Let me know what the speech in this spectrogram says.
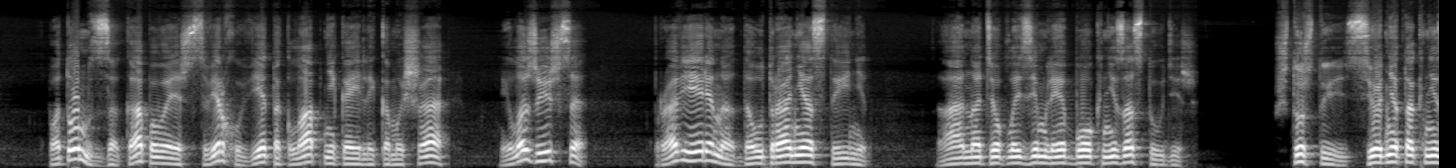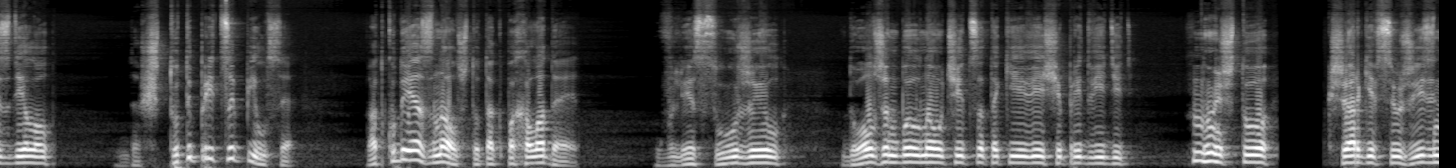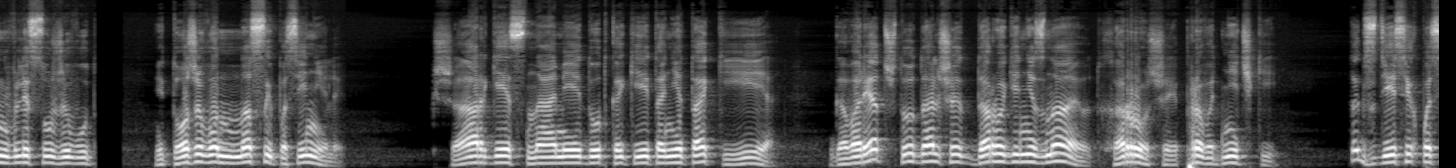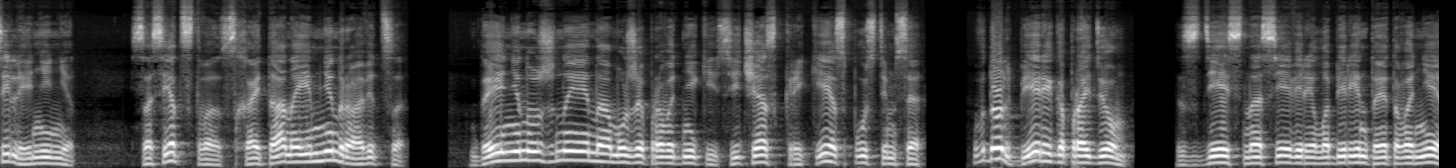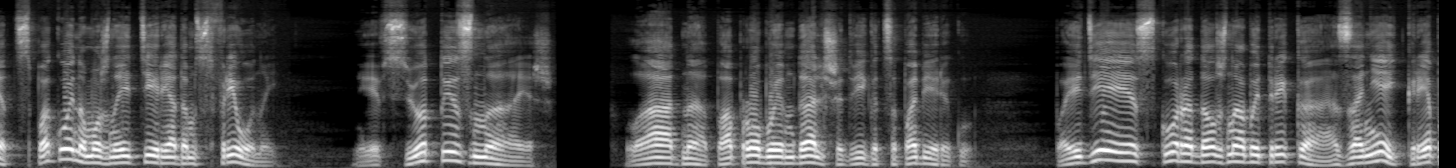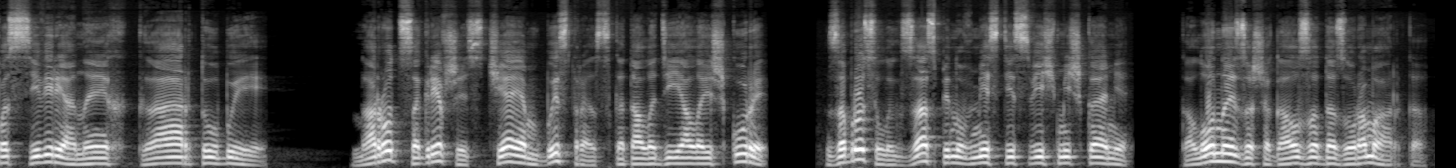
Потом закапываешь сверху веток лапника или камыша и ложишься. Проверено, до утра не остынет. А на теплой земле бок не застудишь. Что ж ты сегодня так не сделал? Да что ты прицепился? Откуда я знал, что так похолодает? В лесу жил. Должен был научиться такие вещи предвидеть. Ну и что? К шарге всю жизнь в лесу живут. И тоже вон носы посинели. К Шарге с нами идут какие-то не такие. Говорят, что дальше дороги не знают. Хорошие проводнички. Так здесь их поселений нет. Соседство с Хайтана им не нравится. Да и не нужны нам уже проводники. Сейчас к реке спустимся. Вдоль берега пройдем. Здесь, на севере, лабиринта этого нет. Спокойно можно идти рядом с Фрионой. И все ты знаешь. Ладно, попробуем дальше двигаться по берегу. По идее, скоро должна быть река, а за ней крепость северян. Эх, карту. Народ, согревшись чаем, быстро скатал одеяло и шкуры, забросил их за спину вместе с вещмешками Колонной зашагал за дозором арка.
